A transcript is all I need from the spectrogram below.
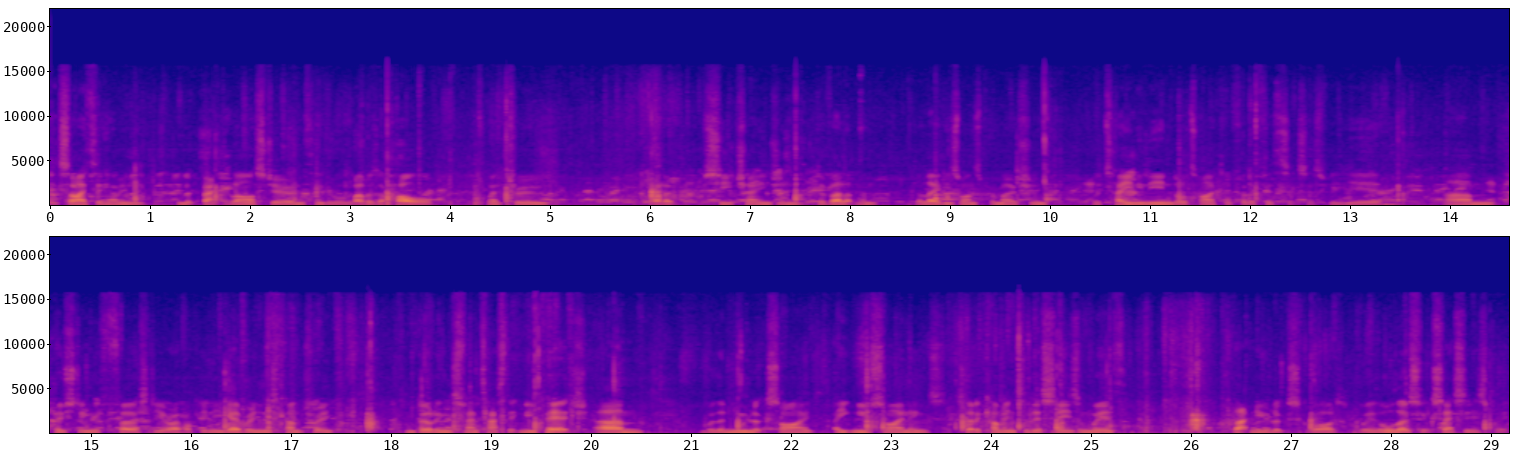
exciting. I mean, look back last year and think of all the club as a whole went through quite a sea change in development. The ladies' one's promotion, retaining the indoor title for the fifth successful year, um, hosting the first Euro Hockey League ever in this country, and building this fantastic new pitch. Um, with a new look side, eight new signings. So to come into this season with that new look squad, with all those successes, but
